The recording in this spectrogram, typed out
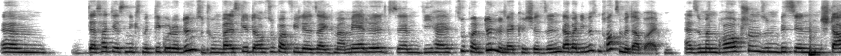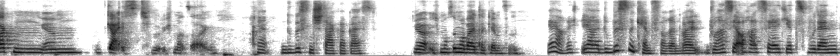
Ähm, das hat jetzt nichts mit dick oder dünn zu tun, weil es gibt auch super viele, sage ich mal, Mädels, ähm, die halt super dünn in der Küche sind, aber die müssen trotzdem mitarbeiten. Also man braucht schon so ein bisschen starken ähm, Geist, würde ich mal sagen. Ja, du bist ein starker Geist. Ja, ich muss immer weiter kämpfen. Ja, richtig. Ja, du bist eine Kämpferin, weil du hast ja auch erzählt, jetzt wo dein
